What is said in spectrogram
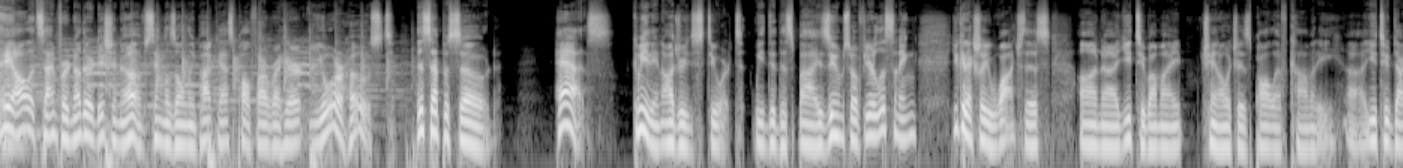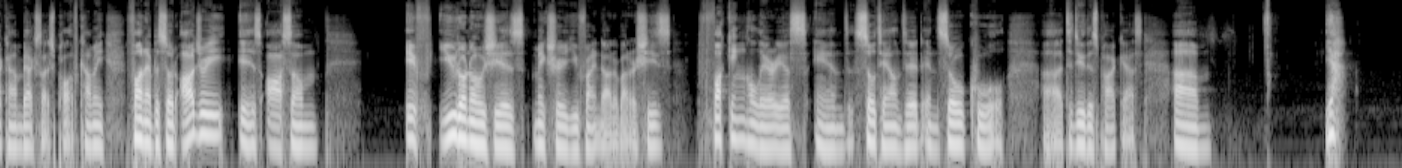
Hey, all, it's time for another edition of Singles Only Podcast. Paul Farahvar here, your host. This episode has comedian Audrey Stewart. We did this by Zoom, so if you're listening, you could actually watch this on uh, YouTube on my channel, which is Paul F Comedy, uh, youtube.com backslash Paul F Comedy. Fun episode. Audrey is awesome. If you don't know who she is, make sure you find out about her. She's fucking hilarious and so talented and so cool uh, to do this podcast. Um, yeah,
